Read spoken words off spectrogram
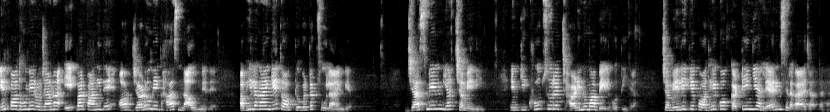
इन पौधों में रोज़ाना एक बार पानी दें और जड़ों में घास ना उगने दें। अभी लगाएँगे तो अक्टूबर तक फूल आएँगे। जैस्मिन या चमेली, इनकी खूबसूरत झाड़ीनुमा बेल होती है। चमेली के पौधे को कटिंग या लेयरिंग से लगाया जाता है।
